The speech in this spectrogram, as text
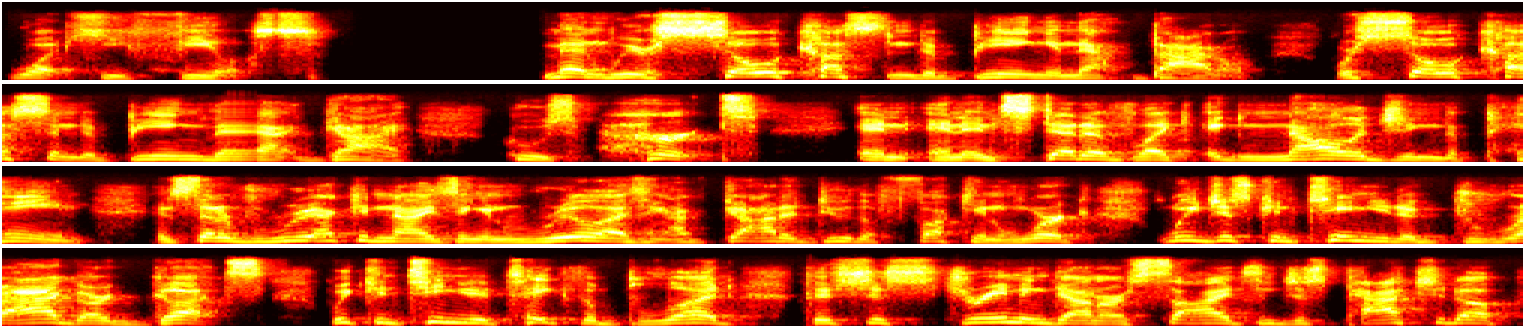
what he feels. Men, we are so accustomed to being in that battle. We're so accustomed to being that guy who's hurt and and instead of like acknowledging the pain instead of recognizing and realizing i've got to do the fucking work we just continue to drag our guts. We continue to take the blood that's just streaming down our sides and just patch it up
